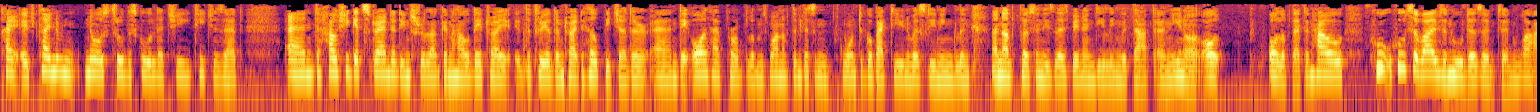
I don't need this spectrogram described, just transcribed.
kind, uh, kind of knows through the school that she teaches at. And how she gets stranded in Sri Lanka and how they try, the three of them try to help each other and they all have problems. One of them doesn't want to go back to university in England. Another person is lesbian and dealing with that. And, you know, all, all of that and how who who survives and who doesn't and why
